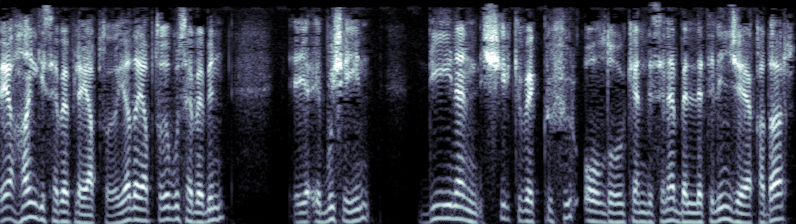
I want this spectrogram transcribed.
veya hangi sebeple yaptığı ya da yaptığı bu sebebin e, e bu şeyin dinen şirk ve küfür olduğu kendisine belletilinceye kadar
